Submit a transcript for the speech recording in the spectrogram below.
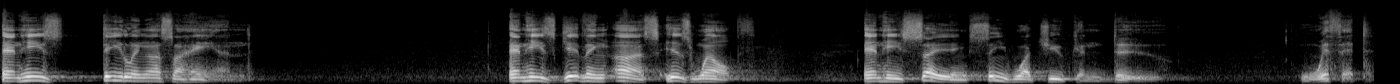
And he's dealing us a hand. And he's giving us his wealth and he's saying, See what you can do with it.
